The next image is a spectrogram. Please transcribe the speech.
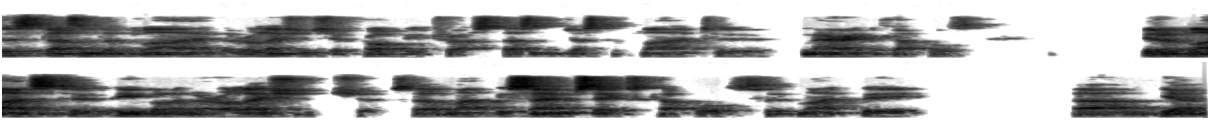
this doesn't apply. The relationship property trust doesn't just apply to married couples. It applies to people in a relationship. So it might be same-sex couples. It might be um, yeah,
